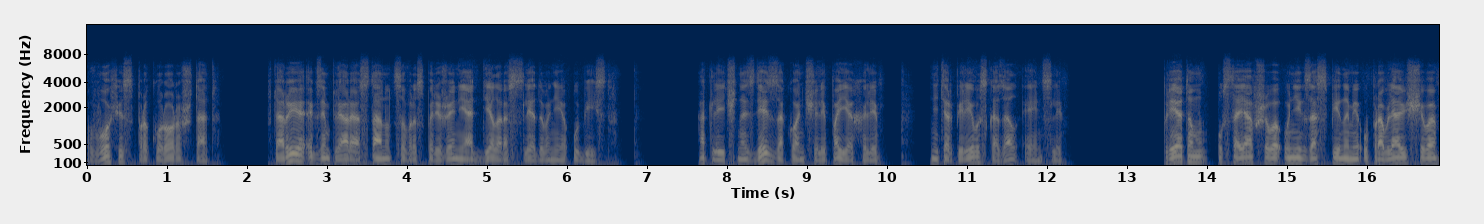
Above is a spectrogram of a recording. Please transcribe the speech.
в офис прокурора штата. Вторые экземпляры останутся в распоряжении отдела расследования убийств. «Отлично, здесь закончили, поехали», — нетерпеливо сказал Эйнсли. При этом у стоявшего у них за спинами управляющего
